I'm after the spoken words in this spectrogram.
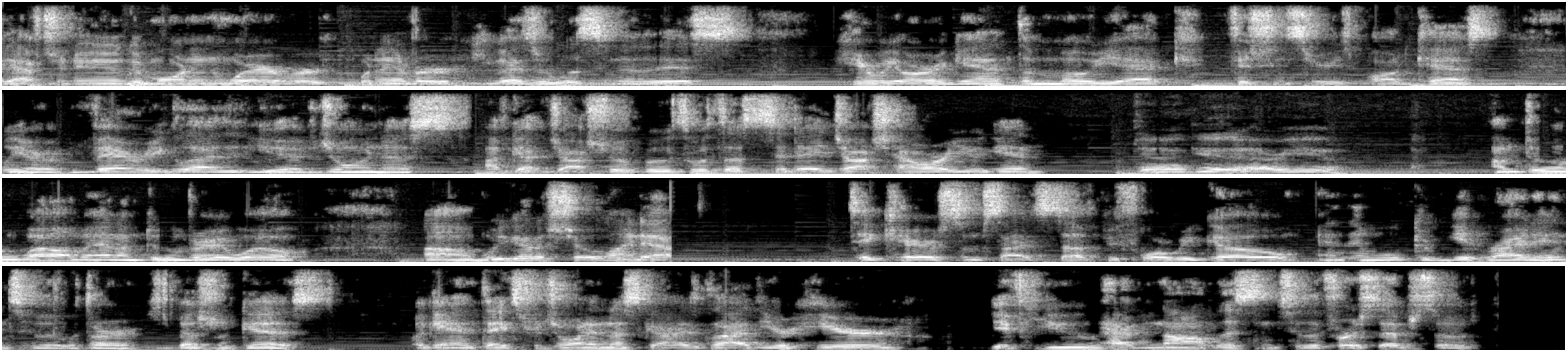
good afternoon, good morning, wherever, whenever you guys are listening to this. Here we are again at the Moyak Fishing Series podcast. We are very glad that you have joined us. I've got Joshua Booth with us today. Josh, how are you again? Doing good. How are you? I'm doing well, man. I'm doing very well. Um, we got a show lined out. Take care of some side stuff before we go, and then we'll get right into it with our special guest. Again, thanks for joining us, guys. Glad you're here if you have not listened to the first episode,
